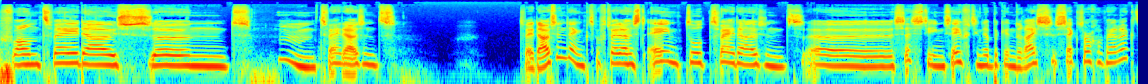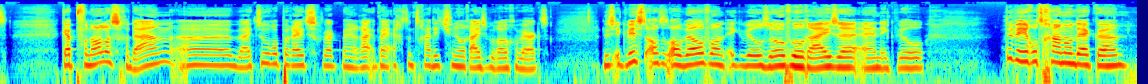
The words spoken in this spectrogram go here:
van 2000, hmm, 2000, 2000 denk ik, of 2001 tot 2016, 17 heb ik in de reissector gewerkt. Ik heb van alles gedaan. Uh, bij tour operators gewerkt, bij, bij echt een traditioneel reisbureau gewerkt. Dus ik wist altijd al wel van, ik wil zoveel reizen en ik wil de wereld gaan ontdekken.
